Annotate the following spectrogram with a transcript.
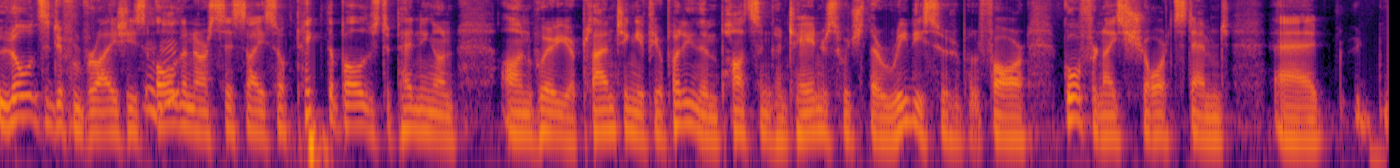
loads of different varieties, all the narcissi. So, pick the bulbs depending on, on where you're planting. If you're putting them in pots and containers, which they're really suitable for, go for nice short stemmed uh,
